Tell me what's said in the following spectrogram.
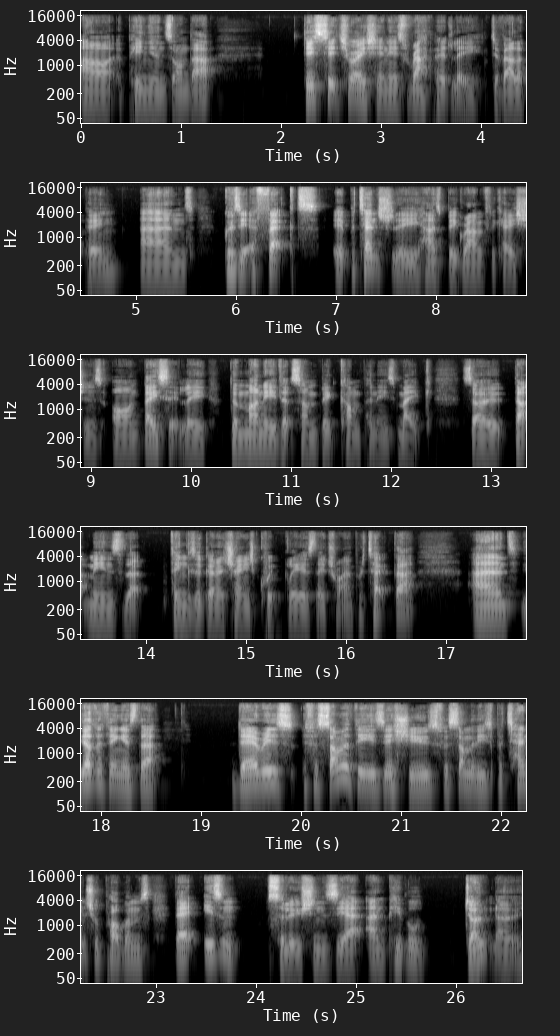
our opinions on that. This situation is rapidly developing, and because it affects, it potentially has big ramifications on basically the money that some big companies make. So that means that things are going to change quickly as they try and protect that. And the other thing is that there is, for some of these issues, for some of these potential problems, there isn't solutions yet, and people don't know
